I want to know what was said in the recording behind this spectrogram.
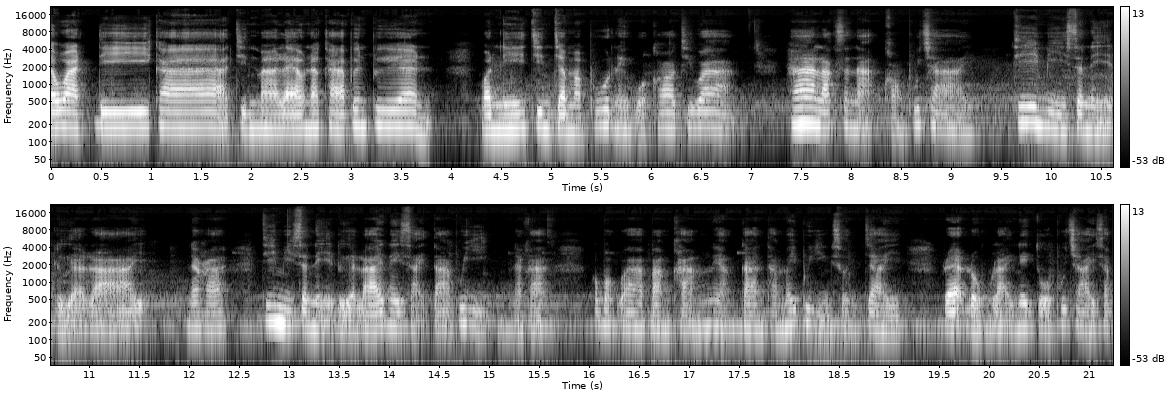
สวัสดีค่ะ จินมาแล้วนะคะเพื่อนๆ วันนี้จินจะมาพูดในหัวข้อที่ว่า 5 ลักษณะของผู้ชายที่มีเสน่ห์เหลือร้ายนะคะ ที่มีเสน่ห์เหลือร้ายในสายตาผู้หญิงนะคะเขาบอกว่าบางครั้งเนี่ยการทำให้ผู้หญิงสนใจ และหลงไหลในตัวผู้ชายสัก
